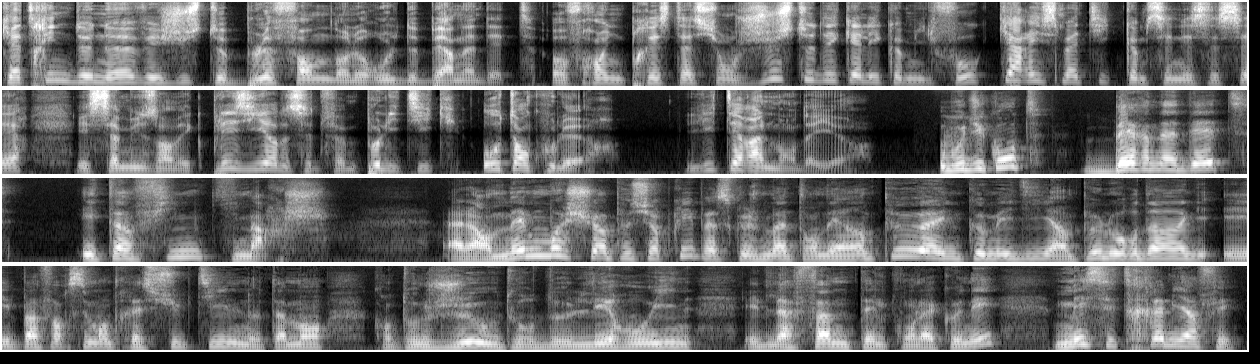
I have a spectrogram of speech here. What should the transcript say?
Catherine Deneuve est juste bluffante dans le rôle de Bernadette, offrant une prestation juste décalée comme il faut, charismatique comme c'est nécessaire, et s'amusant avec plaisir de cette femme politique haute en couleur. Littéralement d'ailleurs. Au bout du compte, Bernadette est un film qui marche. Alors même moi je suis un peu surpris parce que je m'attendais un peu à une comédie un peu lourdingue et pas forcément très subtile, notamment quant au jeu autour de l'héroïne et de la femme telle qu'on la connaît, mais c'est très bien fait.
